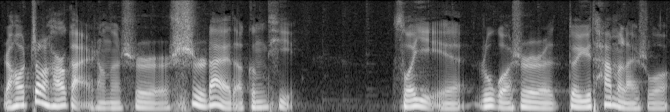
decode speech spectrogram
然后正好赶上呢是世代的更替，所以如果是对于他们来说，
